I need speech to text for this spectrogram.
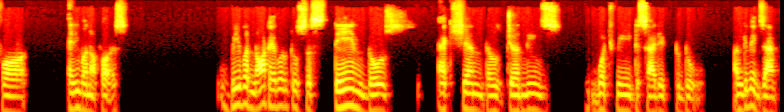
for any one of us, we were not able to sustain those action, those journeys, which we decided to do. I'll give you an example.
